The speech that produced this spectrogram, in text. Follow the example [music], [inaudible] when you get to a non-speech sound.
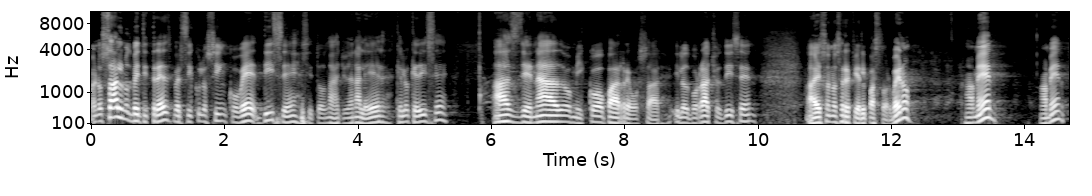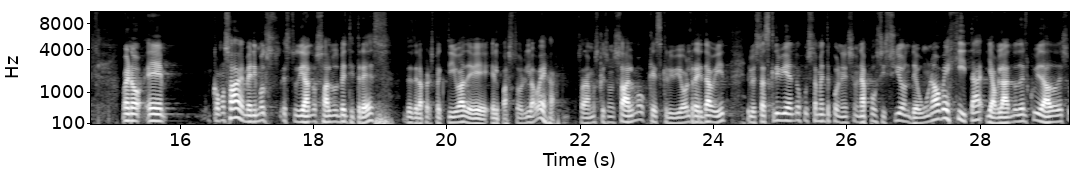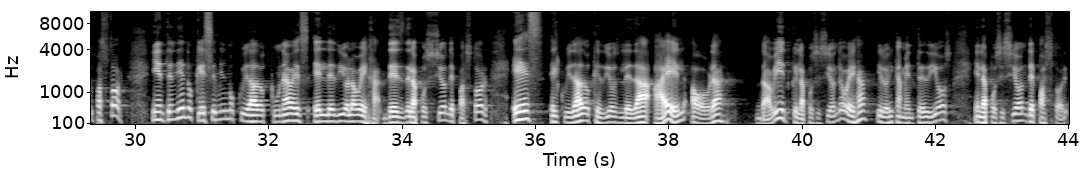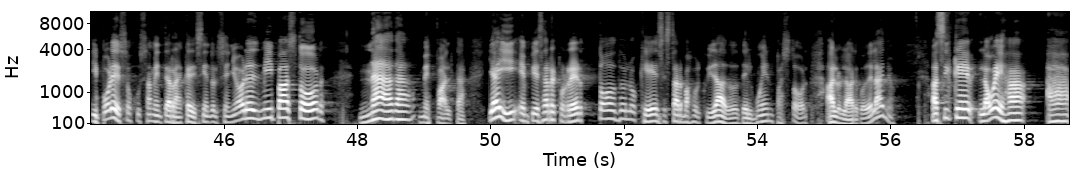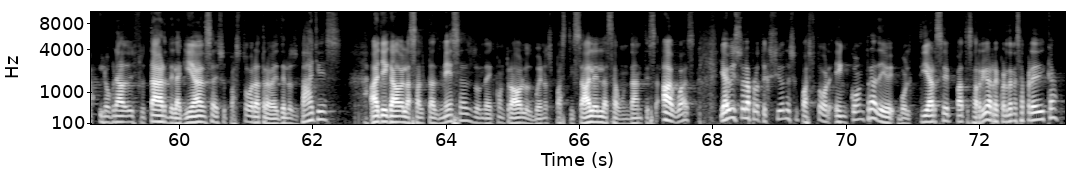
Bueno, Salmos 23, versículo 5b dice, si todos me ayudan a leer, ¿qué es lo que dice? Has llenado mi copa a rebosar. Y los borrachos dicen, a eso no se refiere el pastor. Bueno, amén, amén. Bueno, eh, como saben, venimos estudiando Salmos 23 desde la perspectiva del pastor y la oveja. Sabemos que es un salmo que escribió el rey David y lo está escribiendo justamente poniéndose en una posición de una ovejita y hablando del cuidado de su pastor. Y entendiendo que ese mismo cuidado que una vez él le dio a la oveja desde la posición de pastor es el cuidado que Dios le da a él ahora David en la posición de oveja y lógicamente Dios en la posición de pastor. Y por eso justamente arranca diciendo, el Señor es mi pastor, nada me falta. Y ahí empieza a recorrer todo lo que es estar bajo el cuidado del buen pastor a lo largo del año. Así que la oveja ha logrado disfrutar de la guianza de su pastor a través de los valles, ha llegado a las altas mesas donde ha encontrado los buenos pastizales, las abundantes aguas y ha visto la protección de su pastor en contra de voltearse patas arriba. ¿Recuerdan esa prédica?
